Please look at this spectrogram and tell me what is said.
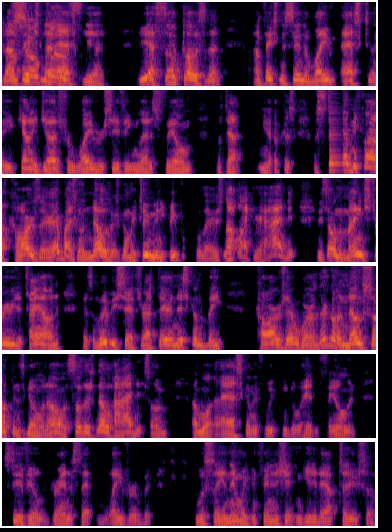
But I'm so fixing close. to ask the, yeah, so close. And I'm fixing to send a waiver, ask the county judge for a waiver, see if he can let us film without you know, because with 75 cars there, everybody's going to know there's going to be too many people there. It's not like you're hiding it. It's on the main street of town. Because a movie set's right there, and there's going to be cars everywhere. They're going to know something's going on. So there's no hiding it. So I'm, I'm going to ask him if we can go ahead and film and see if he'll grant us that waiver. But we'll see, and then we can finish it and get it out too. So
